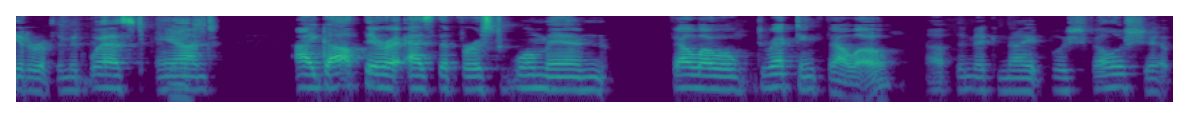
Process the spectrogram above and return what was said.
theater of the Midwest. Yes. And I got there as the first woman fellow, directing fellow of the McKnight Bush Fellowship.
